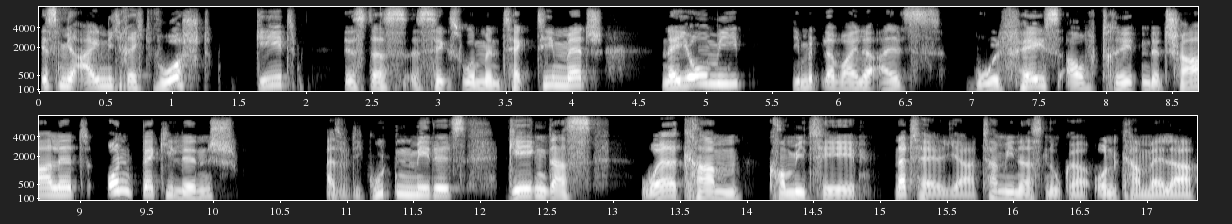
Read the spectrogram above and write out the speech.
ist mir eigentlich recht wurscht geht, ist das Six-Women Tag Team Match. Naomi, die mittlerweile als wohl Face auftretende Charlotte und Becky Lynch, also die guten Mädels, gegen das Welcome-Komitee Natalia, Tamina Snooker und Carmella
